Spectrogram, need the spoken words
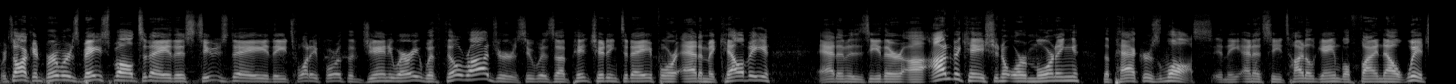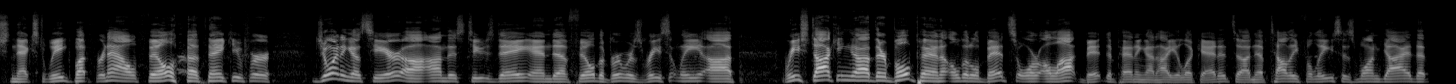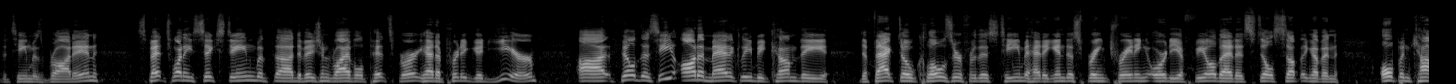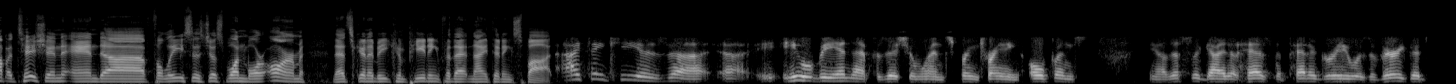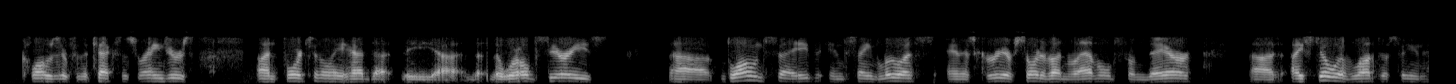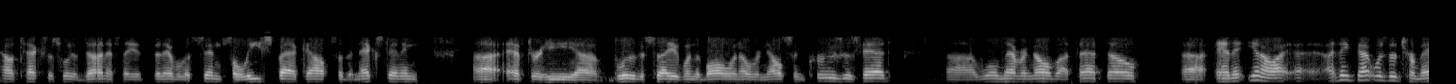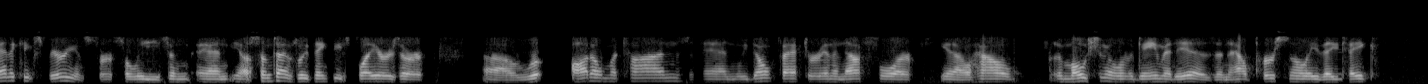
We're talking Brewers baseball today, this Tuesday, the 24th of January, with Phil Rogers, who is uh, pinch hitting today for Adam McCalvy. Adam is either uh, on vacation or mourning the Packers' loss in the NFC title game. We'll find out which next week. But for now, Phil, uh, thank you for joining us here uh, on this Tuesday. And uh, Phil, the Brewers recently uh, restocking uh, their bullpen a little bit or a lot bit, depending on how you look at it. Neftali Feliz is one guy that the team has brought in. Spent 2016 with division rival Pittsburgh, had a pretty good year. Phil, does he automatically become the de facto closer for this team heading into spring training, or do you feel that it's still something of an open competition and uh, Feliz is just one more arm that's going to be competing for that ninth inning spot? I think he is. Uh, uh, he will be in that position when spring training opens. You know, this is a guy that has the pedigree. Was a very good closer for the Texas Rangers. Unfortunately, had the the, uh, the, the World Series uh, blown save in St. Louis, and his career sort of unraveled from there. Uh, I still would have loved to have seen how Texas would have done if they had been able to send Feliz back out for the next inning uh, after he uh, blew the save when the ball went over Nelson Cruz's head. Uh, we'll never know about that though. Uh, and it, you know, I, I think that was a traumatic experience for Feliz, and and you know, sometimes we think these players are uh, automatons, and we don't factor in enough for you know how emotional of a game it is and how personally they take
